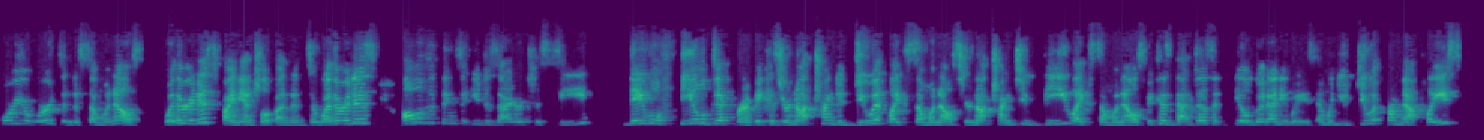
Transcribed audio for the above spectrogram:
pour your words into someone else whether it is financial abundance or whether it is all of the things that you desire to see they will feel different because you're not trying to do it like someone else. You're not trying to be like someone else because that doesn't feel good, anyways. And when you do it from that place,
